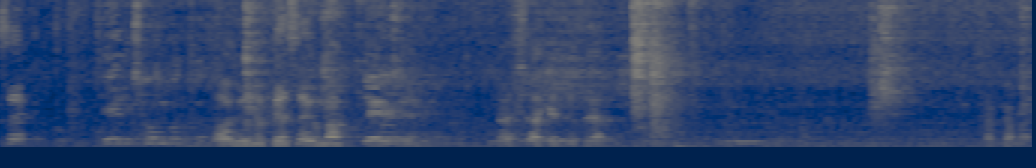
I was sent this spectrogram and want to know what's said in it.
됐어요? 제일 처음부터 어, 요즘 됐어요, 음악? 예, 예. 자, 시작해 주세요. 잠깐만.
